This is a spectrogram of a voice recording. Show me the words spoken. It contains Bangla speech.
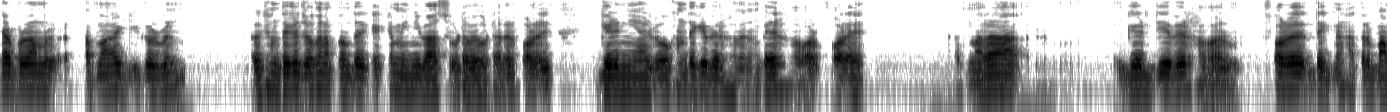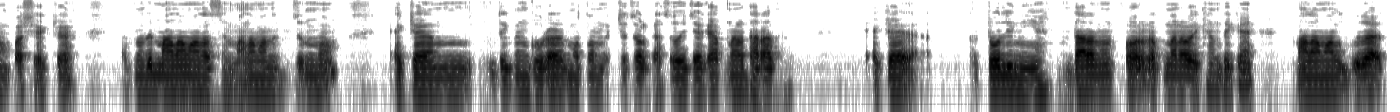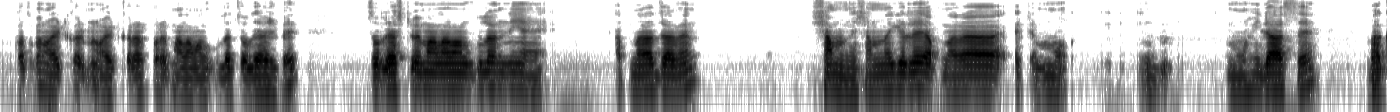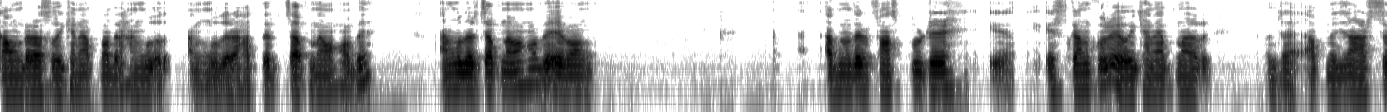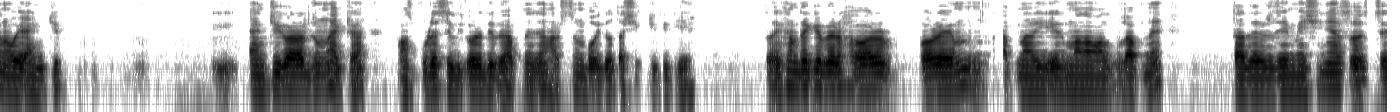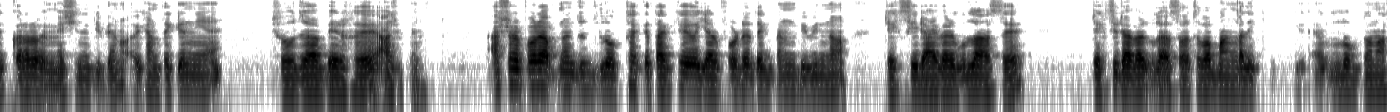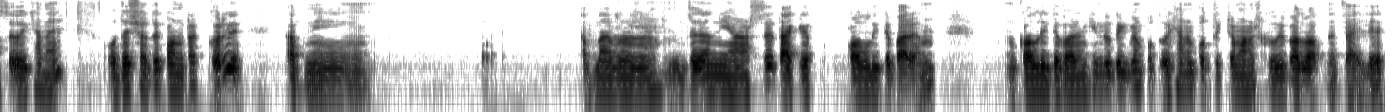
তারপর আমরা, আপনারা কি করবেন? ওইখান থেকে যখন আপনাদেরকে একটা মিনি বাস উঠাবে, ওঠানোর পরে গেড়ে নিয়ে আসবে, ওখান থেকে বের হবেন বের হওয়ার পরে আপনারা গেট দিয়ে বের হওয়ার পরে দেখবেন হাতের বাম পাশে একটা আপনাদের মালামাল আছে। মালামালের জন্য একটা দেখবেন ঘোড়ার মতন একটা চরকা আছে, ওই জায়গায় আপনারা দাঁড়াবেন। একটা টলি নিয়ে দাঁড়ানোর পর আপনারা ওইখান থেকে মালামালগুলা কতক্ষণ ওয়েট করবেন? ওয়েট করার পরে মালামালগুলা চলে আসবে। চলে আসলে মালামালগুলা নিয়ে আপনারা যাবেন সামনে সামনে গেলে আপনারা একটা মহিলা আছে বা কাউন্টার আছে, ওইখানে আপনাদের আঙ্গুল, আঙ্গুলের হাতের চাপ নেওয়া হবে। আঙ্গুলের চাপ নেওয়া হবে এবং আপনাদের পাসপোর্টের স্ক্যান করে ওইখানে আপনার আপনি যে আসছেন ওই অ্যান্টি এন্ট্রি করার জন্য একটা পাসপোর্টে সিল করে দেবে। আপনি যে আসছেন বৈধতা স্বীকৃতি দিয়ে। তো এখান থেকে বের হওয়ার পরে আপনার এই মালামালগুলো আপনি তাদের যে মেশিনে আছে চেক করার ওই মেশিনে দিবেন। ওইখান থেকে নিয়ে সোজা বের হয়ে আসবেন। আসার পরে আপনার যদি লোক থাকে, তাকে ওই এয়ারপোর্টে দেখবেন। বিভিন্ন ট্যাক্সি ড্রাইভারগুলো আছে। ট্যাক্সি ড্রাইভারগুলো আছে অথবা বাঙালি লোকজন আছে ওইখানে। ওদের সাথে কন্ট্যাক্ট করে আপনি আপনার যারা নিয়ে আসছে, তাকে কল দিতে পারেন। কল দিতে পারেন। কিন্তু দেখবেন ওইখানে প্রত্যেকটা মানুষ খুবই ভালো। আপনি চাইলে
